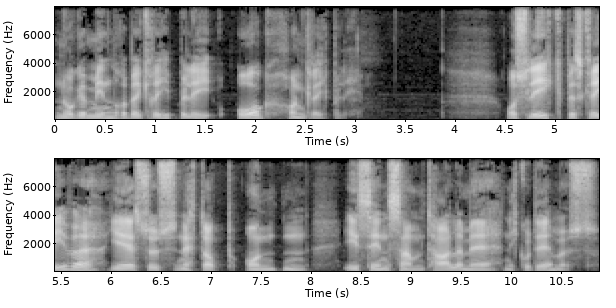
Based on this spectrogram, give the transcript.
noe mindre begripelig og håndgripelig. Og slik beskriver Jesus nettopp Ånden i sin samtale med Nikodemus.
